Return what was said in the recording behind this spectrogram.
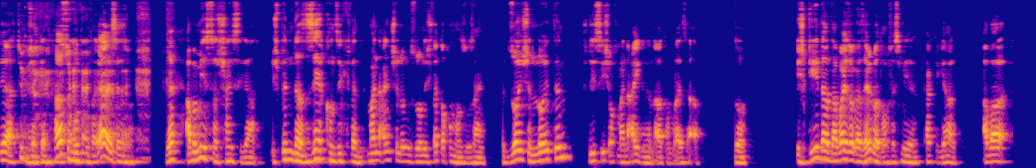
Ja, typischer Cat. Hast du gut gefallen. Ja, ist ja so. Ja, aber mir ist das scheißegal. Ich bin da sehr konsequent. Meine Einstellung ist so und ich werde auch immer so sein. Mit solchen Leuten schließe ich auf meine eigenen Art und Weise ab. So. Ich gehe da dabei sogar selber drauf, ist mir kackegal. Aber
